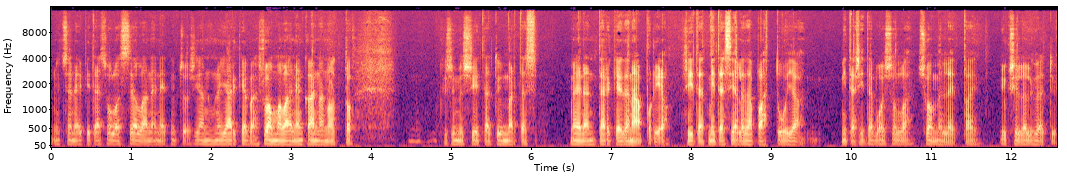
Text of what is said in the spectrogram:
Nyt sen ei pitäisi olla sellainen, että nyt se olisi ihan järkevä suomalainen kannanotto. Kysymys siitä, että ymmärtäisi meidän tärkeitä naapuria siitä, että mitä siellä tapahtuu ja mitä voisi olla Suomelle tai yksilölle hyötyä.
